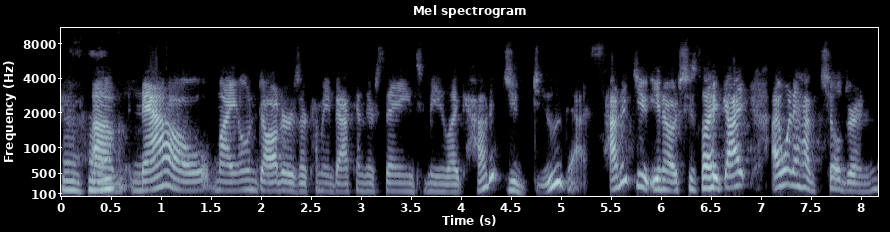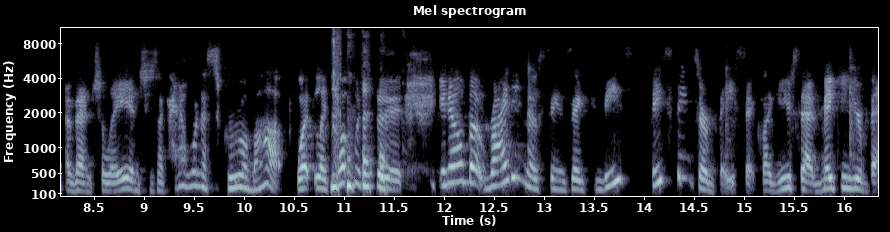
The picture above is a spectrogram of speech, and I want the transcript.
mm-hmm. um, now my own daughters are coming back and they're saying to me like, "How did you do this? How did you?" You know, she's like, "I I want to have children eventually," and she's like, "I don't want to screw them up. What like what was the, you know?" But writing those things like these these things are basic like you said making your bed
